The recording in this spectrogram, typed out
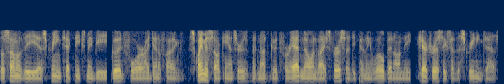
So some of the uh, screening techniques may be good for identifying squamous cell cancers, but not good for adeno and vice versa, depending a little bit on the characteristics of the screening test.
